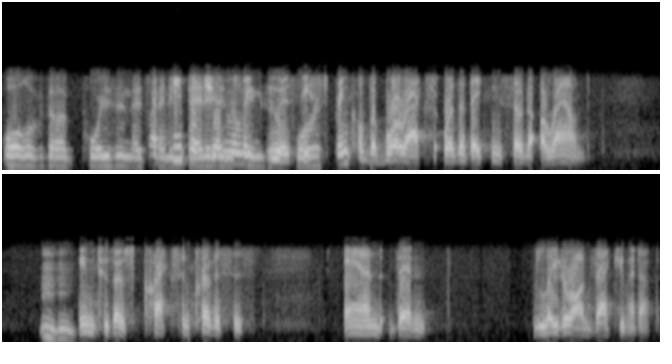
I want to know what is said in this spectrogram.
all of the poison that's What been people embedded in generally things do in the is they sprinkle the borax or the baking soda around hmm into those cracks and crevices, and then later on vacuum it up.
